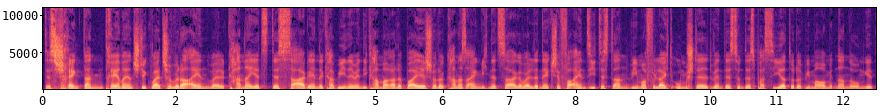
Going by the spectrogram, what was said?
das schränkt dann den Trainer ein Stück weit schon wieder ein, weil kann er jetzt das sagen in der Kabine, wenn die Kamera dabei ist, oder kann er es eigentlich nicht sagen, weil der nächste Verein sieht es dann, wie man vielleicht umstellt, wenn das und das passiert oder wie man auch miteinander umgeht.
